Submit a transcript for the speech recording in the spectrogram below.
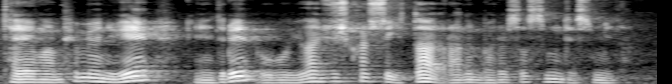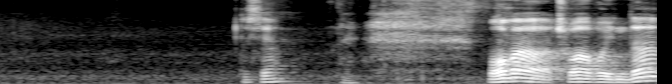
다양한 표면 위에 걔네들의 로보비가 휴식할 수 있다라는 말을 썼으면 됐습니다. 됐어요? 네. 뭐가 좋아 보인다?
